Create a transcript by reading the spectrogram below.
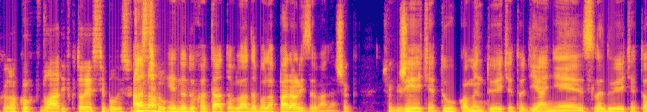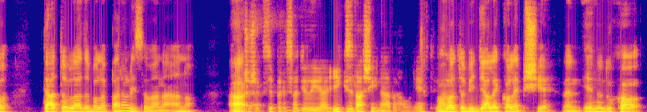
Po rokoch vlády, v ktorej ste boli súčasťou. Áno, jednoducho táto vláda bola paralizovaná. Však, však žijete tu, komentujete to dianie, sledujete to. Táto vláda bola paralizovaná, áno. A čo však ste presadili aj x vašich návrhov, nie? Mohlo to byť ďaleko lepšie. Len jednoducho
